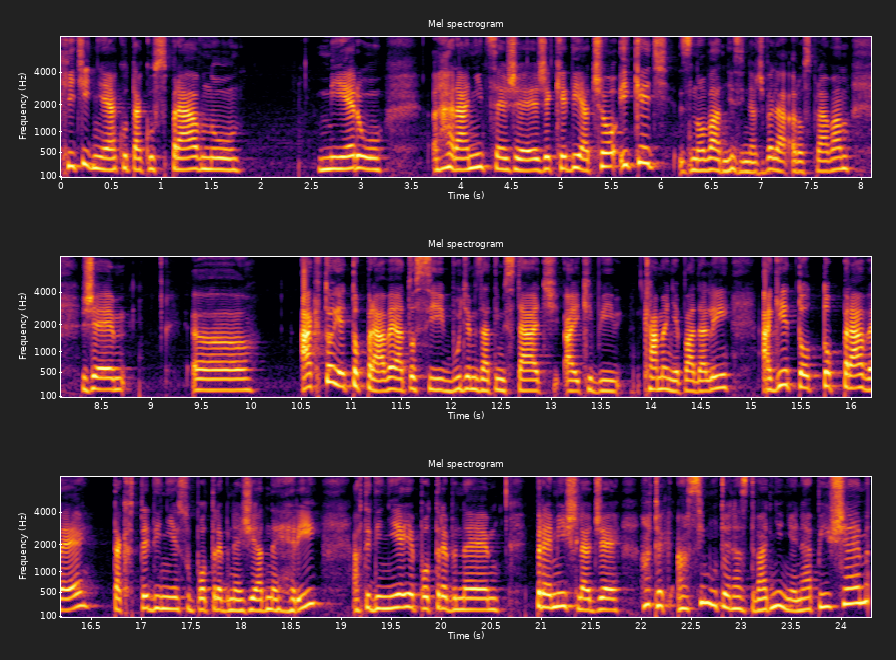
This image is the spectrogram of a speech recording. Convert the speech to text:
chytiť nejakú takú správnu mieru hranice, že, že kedy a čo. I keď, znova, dnes ináč veľa rozprávam, že... Uh, ak to je to práve, a to si budem za tým stáť, aj keby kamene padali, ak je to to práve, tak vtedy nie sú potrebné žiadne hry a vtedy nie je potrebné premýšľať, že no, tak asi mu teraz dva dní nenapíšem,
